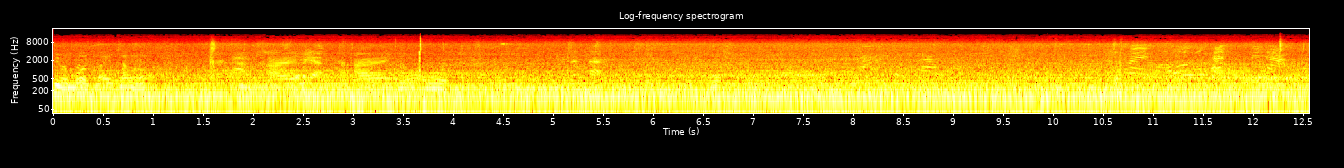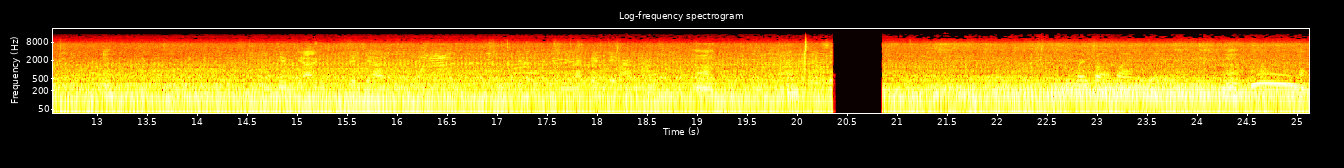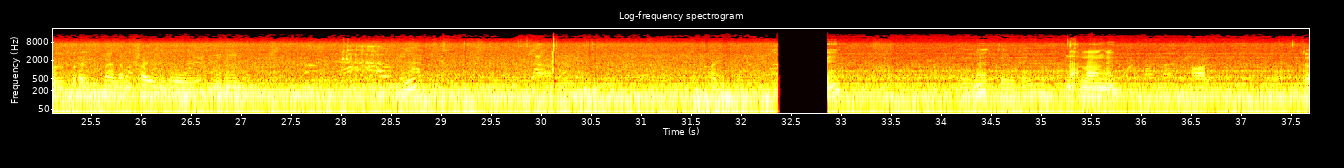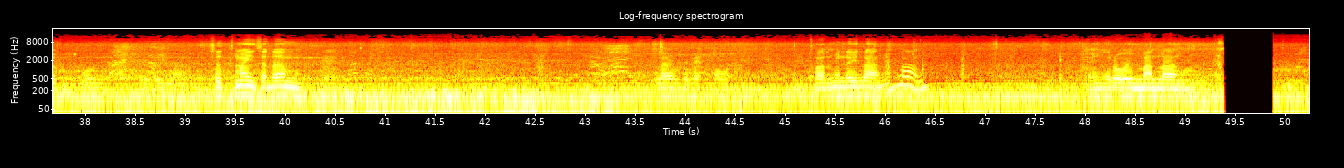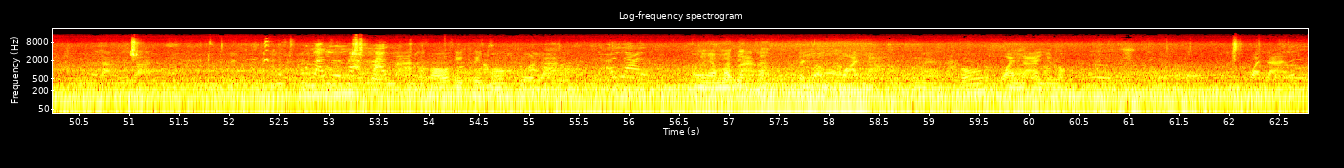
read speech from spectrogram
ពីមុតអីហ្នឹងហើយហើយ ជាជាអើជាជាអើមានតែគេជាអើ មិនតបានអំពើប្រេចបានតែ20វីដេអូ តែជើងទៅ ដាក់ ឡើងហ្នឹងអត់ទៅធ្វើទៅឡើងសុទ្ធថ្មីស្ដើមឡើងទៅអ្នកអត់ថតមានអីឡើងឡើងអញរកឲ្យបានឡើងមកគេឃើញមកញ៉ាំមកតិចណាតែយកវាយឡើងមែនអូវាយឡើងយល់វាយឡើងទៅមករីកូនម៉ារីយ៉ានេះនេះខ្លាចស្លាប់ហើយអត់ទៅកន្លងមកខ្ញុំមិនដឹងធ្វើម៉េចខ្លាចឲ្យតែថាទៅតាមអត់ទៅបើនេះមកដល់ចេញតែតាមខ្ញុំព្រឹកតែបែកនឹងធ្វើម៉េចឲ្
